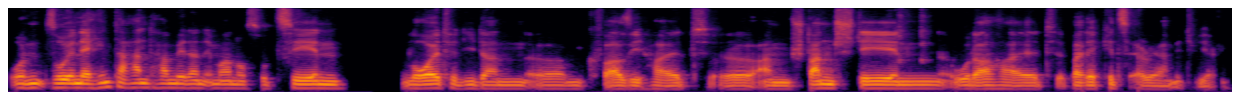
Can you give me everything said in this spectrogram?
Und so in der Hinterhand haben wir dann immer noch so zehn Leute, die dann ähm, quasi halt äh, am Stand stehen oder halt bei der Kids Area mitwirken.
